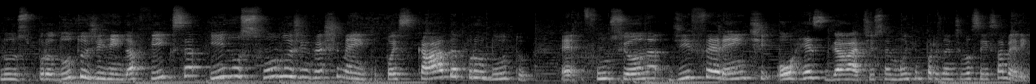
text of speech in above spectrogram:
nos produtos de renda fixa e nos fundos de investimento, pois cada produto é, funciona diferente o resgate. Isso é muito importante vocês saberem.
